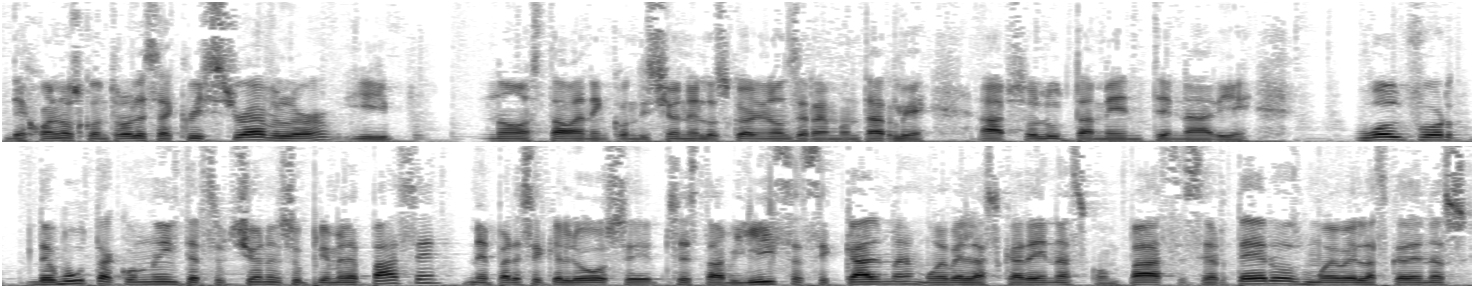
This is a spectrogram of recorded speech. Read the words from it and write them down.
Dejó en los controles a Chris Traveler y no estaban en condiciones los Cardinals de remontarle a absolutamente nadie. Wolford debuta con una intercepción en su primer pase, me parece que luego se, estabiliza, se calma, mueve las cadenas con pases certeros, mueve las cadenas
